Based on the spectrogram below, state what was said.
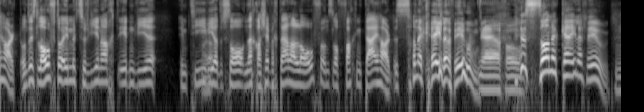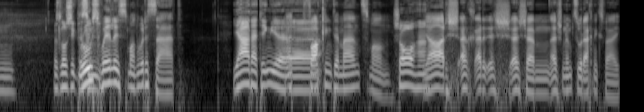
Die Hard. Und es läuft auch immer zur Weihnacht irgendwie im TV Ja. oder so. Und dann kannst du einfach den laufen und es läuft fucking Die Hard. Das ist so ein geiler Film. Ja, ja, voll. Das ist so ein geiler Film. Hm. Was lustig, Bruce Willis, man, nur sad. Ja, der hat irgendwie... Er hat Äh, fucking Demenz, Mann. Schon, hä? Ja, er ist, er, er, ist, er, ist, ähm, er ist nicht mehr zurechnungsfähig.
